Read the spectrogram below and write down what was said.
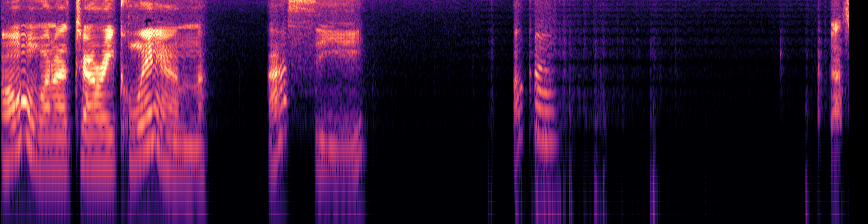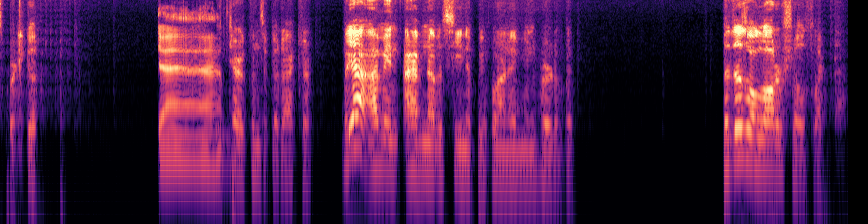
Oh, one of Terry Quinn. I see. Okay. That's pretty good. Damn. Terry Quinn's a good actor. But yeah, I mean, I have never seen it before and I haven't even heard of it. But there's a lot of shows like that.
